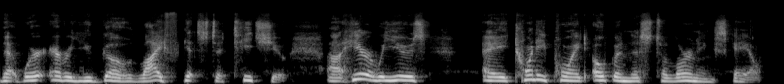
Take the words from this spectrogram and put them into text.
that wherever you go, life gets to teach you. Uh, here we use a 20 point openness to learning scale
